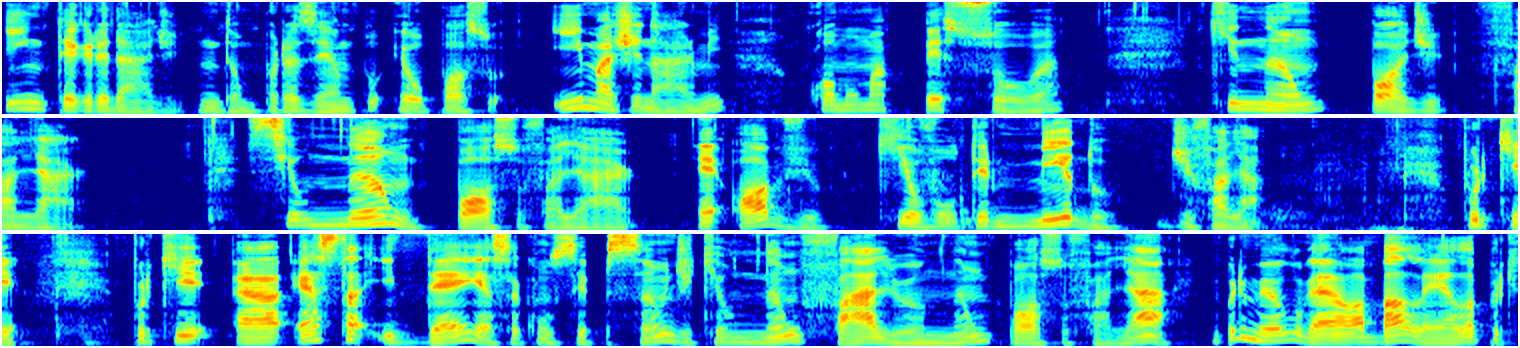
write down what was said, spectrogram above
integridade. Então, por exemplo, eu posso imaginar-me como uma pessoa que não pode falhar. Se eu não posso falhar, é óbvio que eu vou ter medo de falhar. Por quê? Porque uh, esta ideia, essa concepção de que eu não falho, eu não posso falhar, em primeiro lugar, é uma balela, porque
